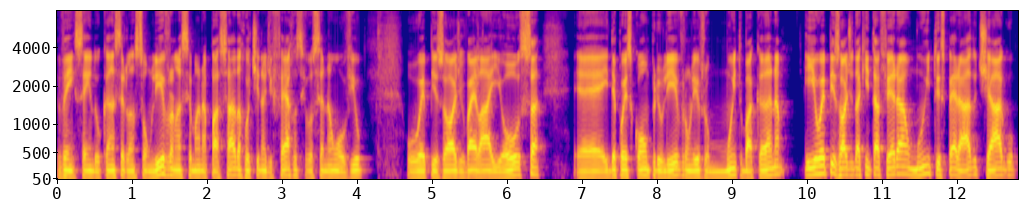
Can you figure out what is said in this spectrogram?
vencendo o câncer. Lançou um livro na semana passada, Rotina de Ferro. Se você não ouviu o episódio, vai lá e ouça. É, e depois compre o livro, um livro muito bacana. E o episódio da quinta-feira, muito esperado, Thiago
